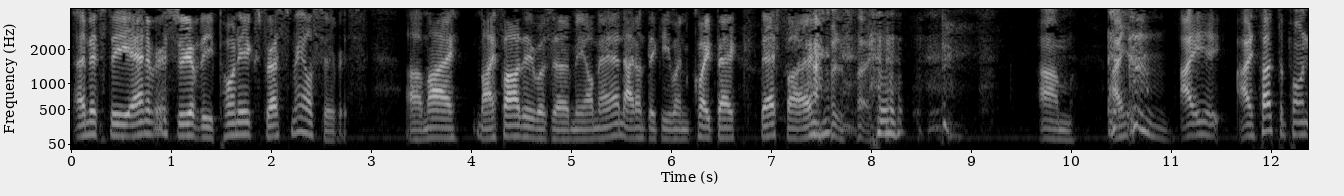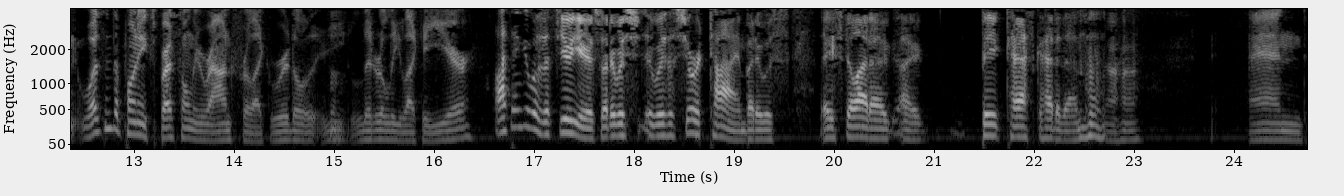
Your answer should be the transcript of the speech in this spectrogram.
And it's the anniversary of the Pony Express mail service. Uh, my my father was a mailman. I don't think he went quite back that far. I was like, um, I, I, I thought the pony wasn't the Pony Express only around for like literally, literally like a year. I think it was a few years, but it was it was a short time. But it was they still had a, a big task ahead of them. Uh huh. And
